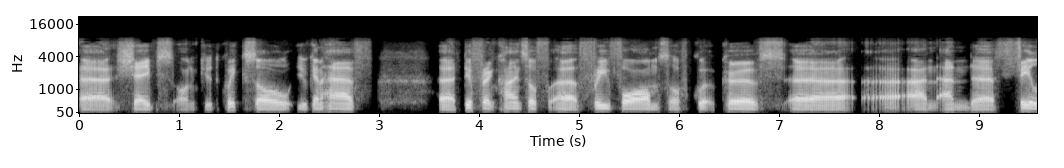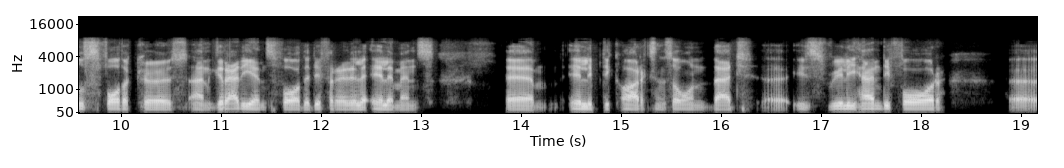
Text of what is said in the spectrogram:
uh, shapes on Qt Quick. So you can have uh, different kinds of uh, free forms of curves uh, and, and fills for the curves and gradients for the different elements, um, elliptic arcs and so on. That is really handy for uh,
